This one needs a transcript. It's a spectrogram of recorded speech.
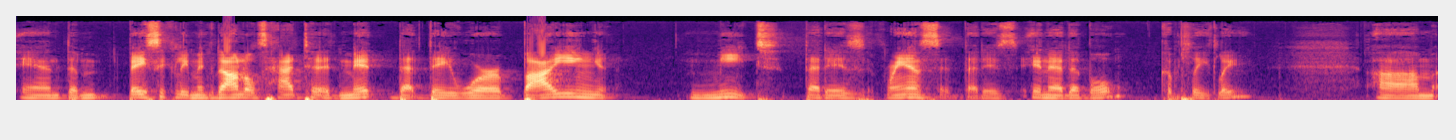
and the, basically, McDonald's had to admit that they were buying meat that is rancid, that is inedible completely um,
